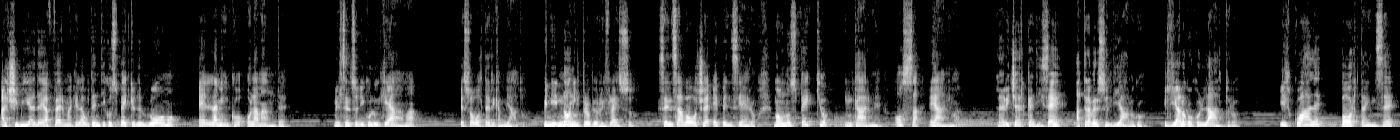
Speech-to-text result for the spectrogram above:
Alcibiade afferma che l'autentico specchio dell'uomo è l'amico o l'amante nel senso di colui che ama e a sua volta è ricambiato. Quindi non il proprio riflesso, senza voce e pensiero, ma uno specchio in carne, ossa e anima. La ricerca di sé attraverso il dialogo, il dialogo con l'altro, il quale porta in sé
